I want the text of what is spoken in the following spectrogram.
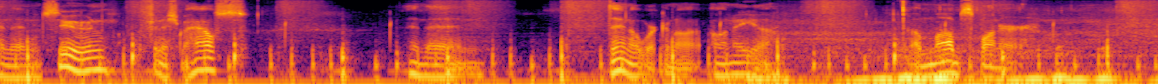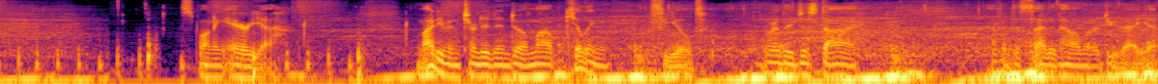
And then soon finish my house. And then then I'll work on on a uh, a mob spawner spawning area. Might even turn it into a mob killing field where they just die. Haven't decided how I'm going to do that yet.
